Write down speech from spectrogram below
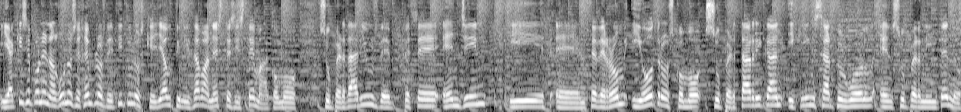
y aquí se ponen algunos ejemplos de títulos que ya utilizaban este sistema, como Super Darius de PC Engine y eh, en CD-ROM, y otros como Super Turrican y King's Arthur World en Super Nintendo,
